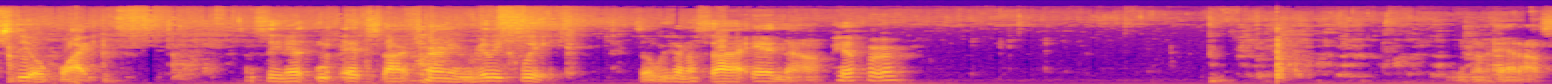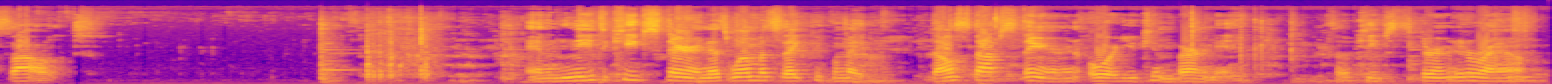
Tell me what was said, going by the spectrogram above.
still white. See that it starts turning really quick. So we're gonna start adding our pepper. We're gonna add our salt. And you need to keep stirring. That's one mistake people make. Don't stop stirring or you can burn it. So keep stirring it around.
